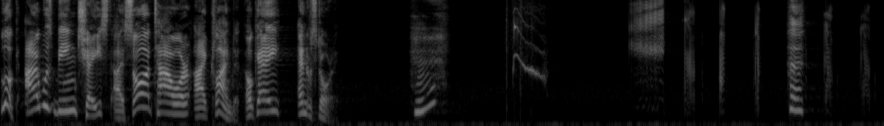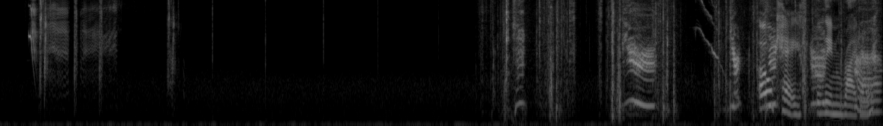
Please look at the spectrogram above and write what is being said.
Look, I was being chased. I saw a tower. I climbed it. Okay? End of story. Hmm? Huh? Okay, Flynn Rider.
